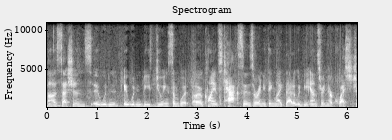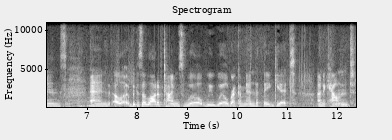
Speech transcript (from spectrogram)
uh, sessions. It wouldn't it wouldn't be doing some uh, client's taxes or anything like that. It would be answering their questions, and uh, because a lot of times we'll we will recommend that they get an accountant,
